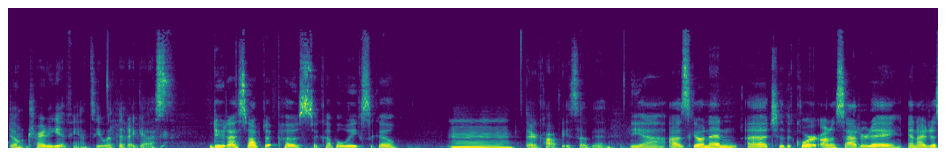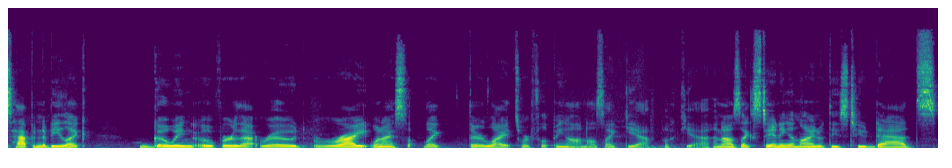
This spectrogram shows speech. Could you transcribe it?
Don't try to get fancy with it, I guess. Dude, I stopped at Post a couple weeks ago. Their coffee's so good. Yeah, I was going in uh, to the court on a Saturday, and I just happened to be like going over that road right when I saw like their lights were flipping on. I was like, yeah, fuck yeah. And I was like standing in line with these two dads.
